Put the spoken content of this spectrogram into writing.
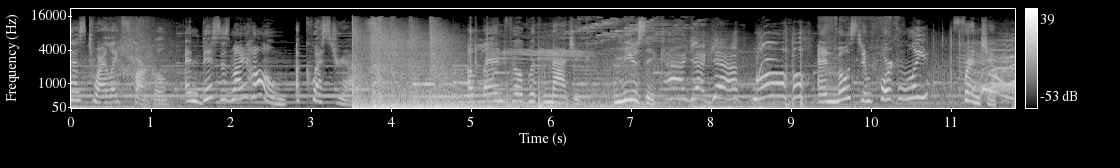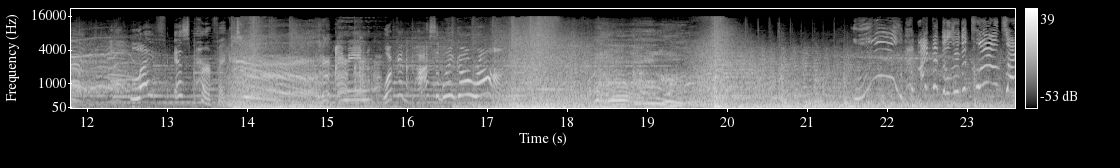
Twilight Sparkle, and this is my home, Equestria. A land filled with magic, music, Yeah, yeah, yeah. Whoa! and most importantly, friendship. Life is perfect. I mean, what could possibly go wrong? I bet those are the clowns I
